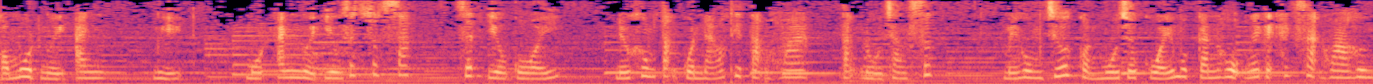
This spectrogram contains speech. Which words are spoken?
có một người anh, người, Một anh người yêu rất xuất sắc, Rất yêu cô ấy. Nếu không tặng quần áo thì tặng hoa, Tặng đồ trang sức. Mấy hôm trước còn mua cho cô ấy một căn hộ ngay cạnh khách sạn Hoa Hưng,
